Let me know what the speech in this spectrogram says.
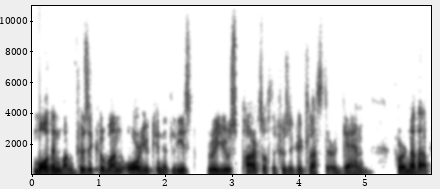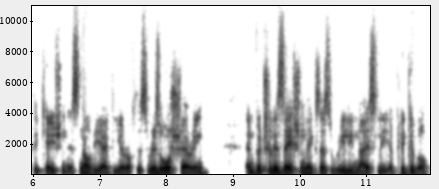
more than one physical one, or you can at least reuse parts of the physical cluster again for another application is now the idea of this resource sharing. And virtualization makes this really nicely applicable.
